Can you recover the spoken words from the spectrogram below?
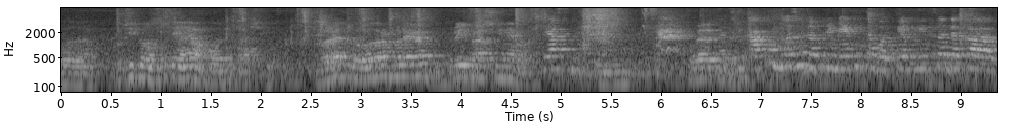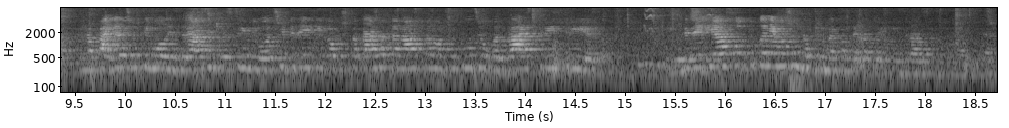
Благодарам. Почитувам судија, нема повеќе прашања. Поверете, благодарам колега. Други прашања нема. Јасно. Значи, како може да приметите во темница дека напаѓачот имал изрази за сини очи, бидејќи како што кажате наставно се случил во 23:30. Бидејќи јас од тука не можам да приметам дека тој има изрази. Е,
